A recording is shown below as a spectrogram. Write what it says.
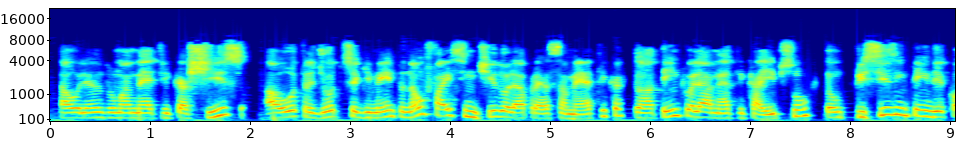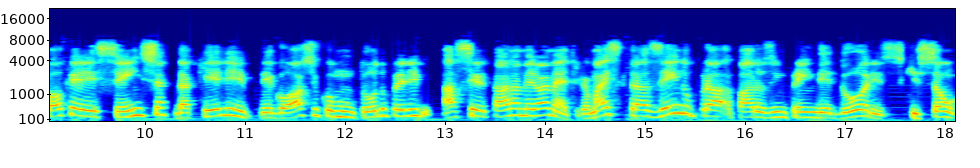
está olhando uma métrica X, a outra de outro segmento não faz sentido olhar para essa métrica, então ela tem que olhar a métrica Y. Então, precisa entender qual que é a essência daquele negócio como um todo para ele acertar na melhor métrica. Mas trazendo pra, para os empreendedores que são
